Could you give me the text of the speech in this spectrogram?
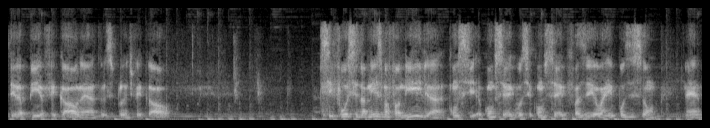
terapia fecal, né, a transplante fecal, se fosse da mesma família, consegue, você consegue fazer uma reposição, né?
